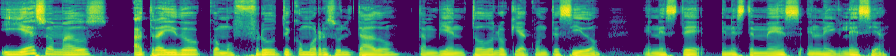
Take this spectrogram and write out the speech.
Y eso, amados, ha traído como fruto y como resultado también todo lo que ha acontecido en este, en este mes en la iglesia.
